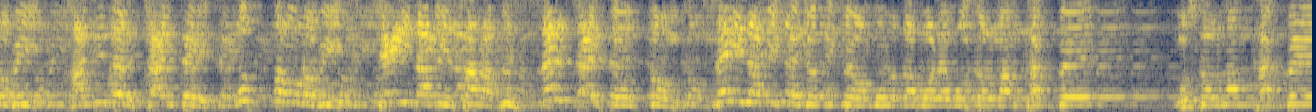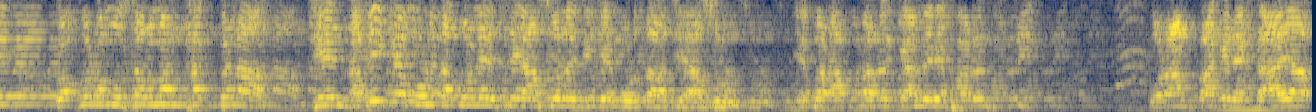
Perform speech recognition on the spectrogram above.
নবী, হাজিদের চাইতে উত্তম নবী, যেই নবী সারা বিশ্বের মুসলমান থাকবে, কখনো মুসলমান থাকবে না। যে নবীকে মুর্দা বলে, সে আসলে নিজে মুর্দা আছে, আসুন। এবার আপনাদেরকে আমি রেফারেন্স দিই। কোরআন পাকের একটা আয়াত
